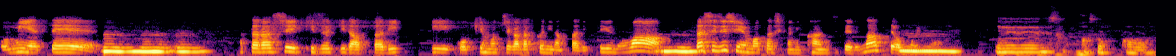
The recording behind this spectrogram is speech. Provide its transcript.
こう見えて、うん、うん、うん。新しい気づきだったり、こう気持ちが楽になったりっていうのは、うん。私自身も確かに感じてるなって思います。うん。えー、そっかそっか。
